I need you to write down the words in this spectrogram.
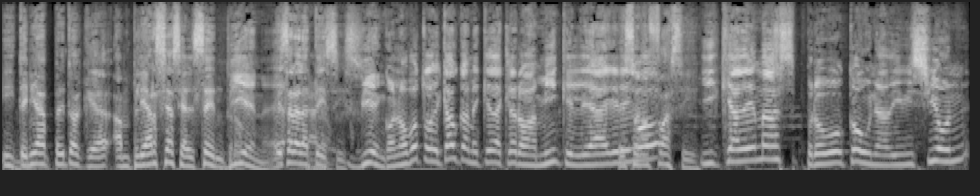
y tenía Petro que ampliarse hacia el centro. Bien, eh, Esa era la claro. tesis. Bien, con los votos de Cauca me queda claro a mí que le agregó Eso no fue así. y que además provocó una división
